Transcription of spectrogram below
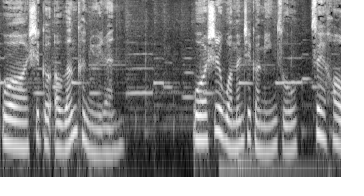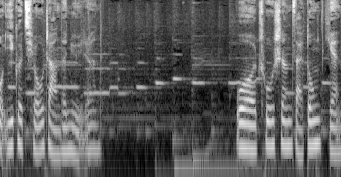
我是个阿文克女人，我是我们这个民族最后一个酋长的女人。我出生在冬天，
